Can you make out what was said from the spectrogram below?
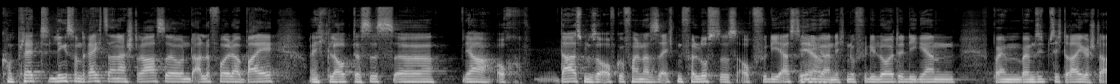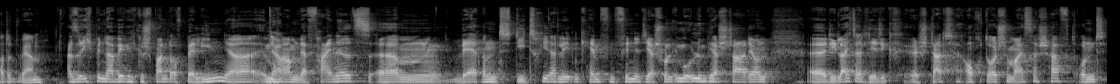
komplett links und rechts an der Straße und alle voll dabei. Und ich glaube, das ist äh, ja, auch da ist mir so aufgefallen, dass es echt ein Verlust ist, auch für die erste ja. Liga, nicht nur für die Leute, die gern beim, beim 73 gestartet wären. Also ich bin da wirklich gespannt auf Berlin, ja, im ja. Rahmen der Finals. Ähm, während die Triathleten kämpfen, findet ja schon im Olympiastadion äh, die Leichtathletik äh, statt, auch deutsche Meisterschaft. Und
